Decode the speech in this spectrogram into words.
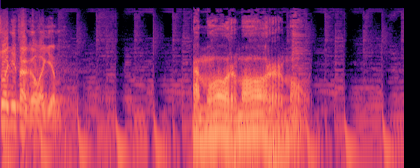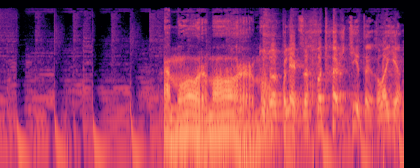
Что не так, Галоген? Амор, мор, мор. Амор, мор, Тут, мор. вот, блядь, за- подожди ты, Галоген.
